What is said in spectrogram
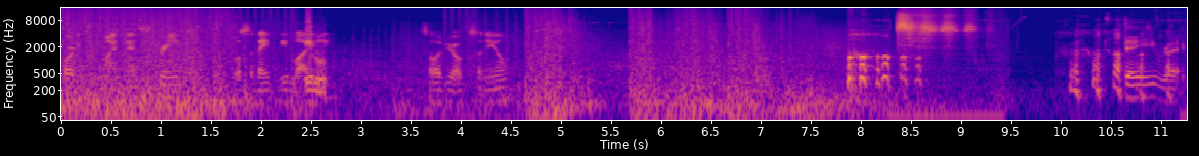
according to my net stream, it was an AP lightning. So jokes on you. Day wreck.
